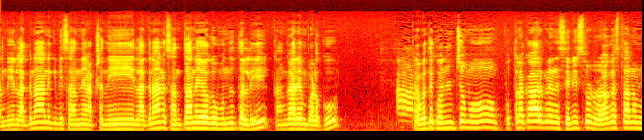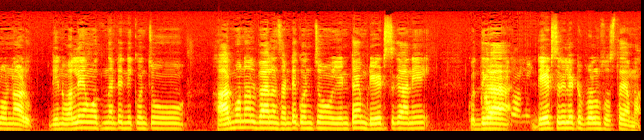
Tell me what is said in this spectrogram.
నీ లగ్నానికి నీ స- నీ అక్ష నీ లగ్నానికి సంతాన యోగం ఉంది తల్లి కంగారేం పడకు. కాకపోతే కొంచెము పుత్రకారకుడైన శనీశ్వరుడు రోగస్థానంలో ఉన్నాడు. దీనివల్ల ఏమవుతుందంటే నీకు కొంచెం హార్మోనల్ బ్యాలెన్స్ అంటే కొంచెం ఇన్ టైం డేట్స్ కానీ కొద్దిగా డేట్స్ రిలేటెడ్ ప్రాబ్లమ్స్ వస్తాయమ్మా.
